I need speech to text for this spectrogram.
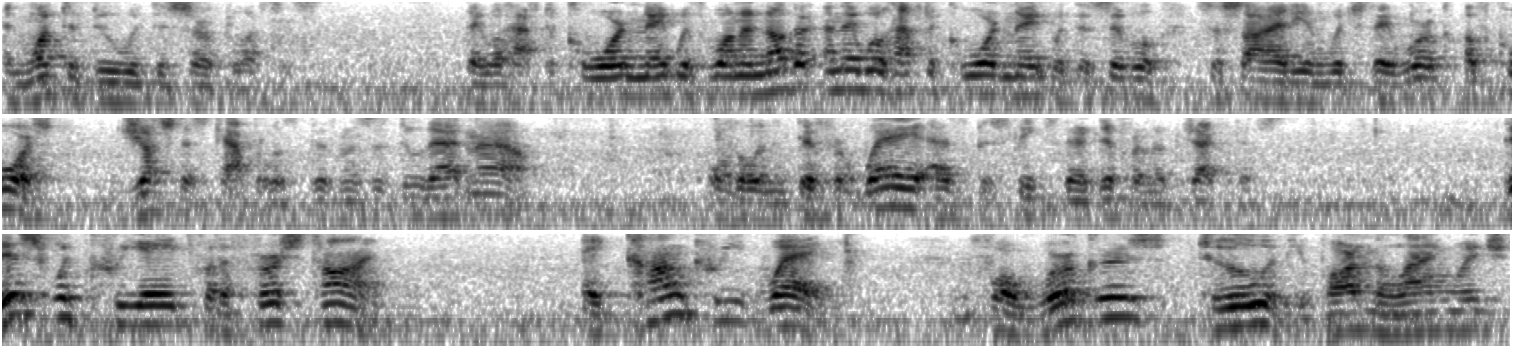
and what to do with the surpluses. They will have to coordinate with one another, and they will have to coordinate with the civil society in which they work, of course, just as capitalist businesses do that now, although in a different way as bespeaks their different objectives. This would create, for the first time, a concrete way for workers to, if you pardon the language,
